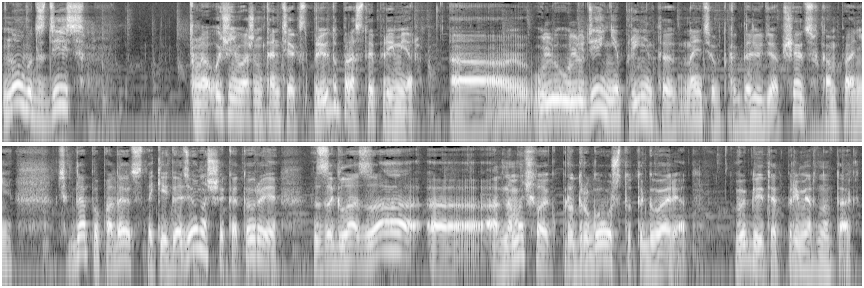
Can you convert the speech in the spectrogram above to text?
Но вот здесь очень важен контекст. Приведу простой пример. А, у людей не принято, знаете, вот когда люди общаются в компании, всегда попадаются такие гаденыши, которые за глаза а, одному человеку про другого что-то говорят. Выглядит это примерно так.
